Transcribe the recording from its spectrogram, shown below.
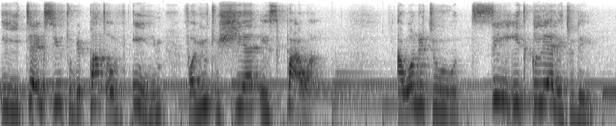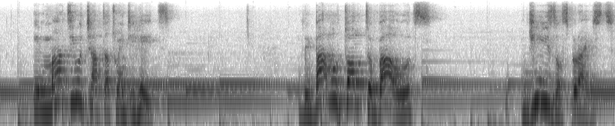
He takes you to be part of Him for you to share His power. I want you to see it clearly today in Matthew chapter 28. The Bible talked about Jesus Christ,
